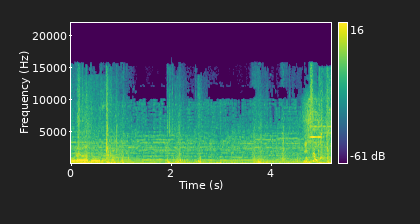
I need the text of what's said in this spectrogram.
これはどうだ？行くぞ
